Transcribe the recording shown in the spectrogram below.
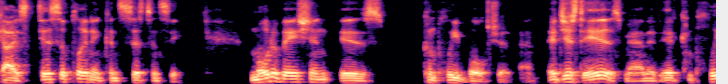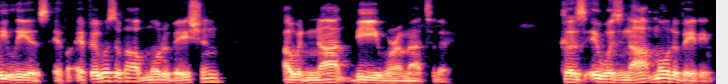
guys, discipline and consistency. Motivation is complete bullshit, man. It just is, man. It, it completely is. If, if it was about motivation, I would not be where I'm at today because it was not motivating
